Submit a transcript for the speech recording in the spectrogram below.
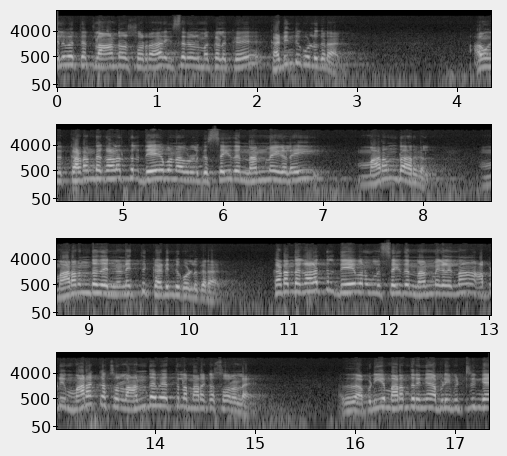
எழுபத்தெட்டுல ஆண்டவர் சொல்றார் இஸ்ரேல் மக்களுக்கு கடிந்து கொள்கிறார் அவங்க கடந்த காலத்தில் தேவன் அவர்களுக்கு செய்த நன்மைகளை மறந்தார்கள். மறந்ததை நினைத்து கடிந்து கொள்கிறார் கடந்த காலத்தில் தேவன் உங்களுக்கு செய்த நன்மைகளை எல்லாம் அப்படி மறக்க சொல்லலாம் அந்த விதத்தில் மறக்க சொல்லலை. அது அப்படியே மறந்துடுங்க அப்படி விட்டுருங்க.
